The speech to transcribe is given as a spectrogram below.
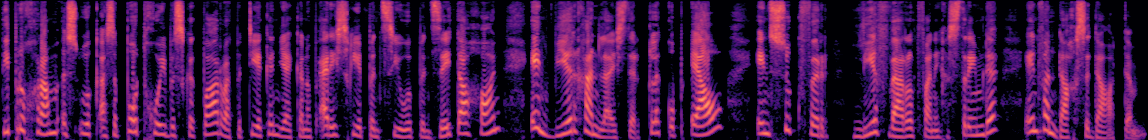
Die program is ook as 'n potgooi beskikbaar wat beteken jy kan op erisg.co.za gaan en weer gaan luister. Klik op L en soek vir Leefwêreld van die Gestremde en vandag se datum.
